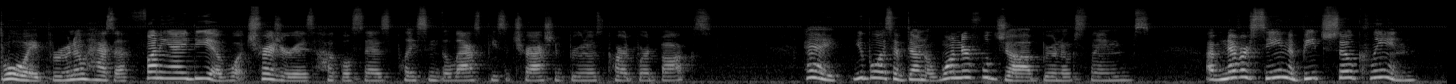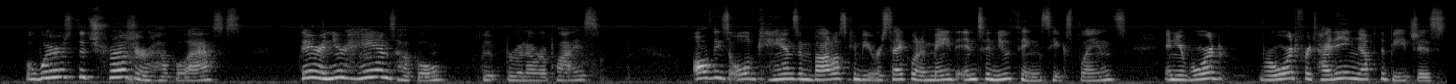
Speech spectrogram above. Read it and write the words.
Boy, Bruno has a funny idea of what treasure is, Huckle says, placing the last piece of trash in Bruno's cardboard box. Hey, you boys have done a wonderful job, Bruno exclaims. I've never seen a beach so clean. But where's the treasure? Huckle asks. There in your hands, Huckle, Bruno replies. All these old cans and bottles can be recycled and made into new things, he explains. And your reward, reward for tidying up the beach is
